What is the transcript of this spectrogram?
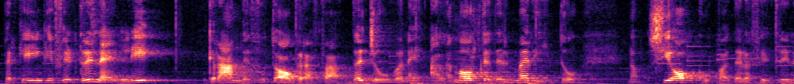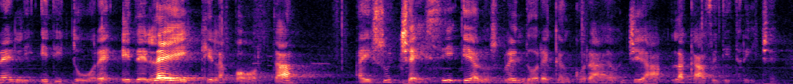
perché Inge Feltrinelli, grande fotografa da giovane, alla morte del marito no, si occupa della Feltrinelli editore ed è lei che la porta ai successi e allo splendore che ancora oggi ha la casa editrice.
